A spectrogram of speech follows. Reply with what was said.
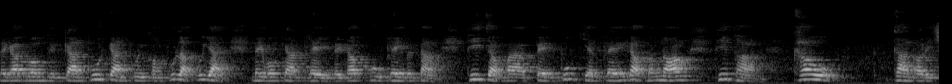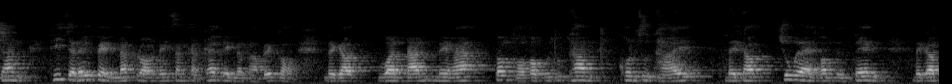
นะครับรวมถึงการพูดการคุยของผู้หลักผู้ใหญ่ในวงการเพลงนะครับครูเพลงต่างๆ ที่จะมาเป็นผู้เขียนเพลงกับน้องๆที่ผ่านเข้าการออดิชั่นที่จะได้เป็นนักร้องในสังกัดค่ายเพลงนาธาม Record นะครับวันนั้นนะฮะต้องขอขอบคุณทุกท่านคนสุดท้ายนะครับช่วงเวลาแห่งความตื่นเต้นนะครับ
